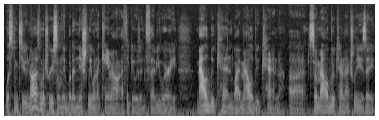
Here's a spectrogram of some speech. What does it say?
listening to, not as much recently, but initially when it came out, I think it was in February, Malibu Ken by Malibu Ken. Uh, so Malibu Ken actually is a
